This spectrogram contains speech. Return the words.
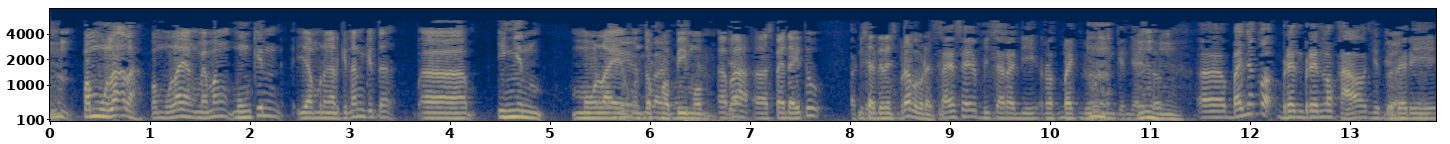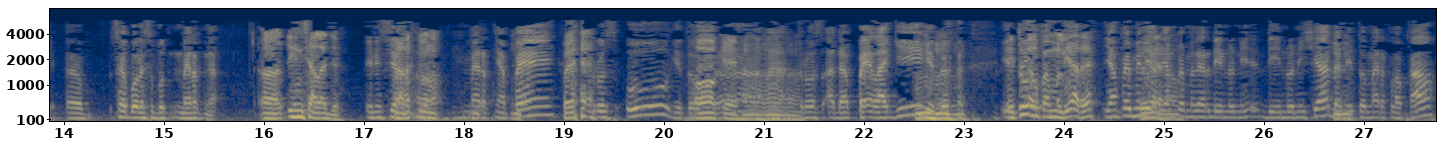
pemula lah, pemula yang memang mungkin yang mendengar kita kita eh, ingin mulai Ingin untuk mulai hobi mob- apa ya. eh, sepeda itu bisa di range berapa berarti? Saya saya bicara di road bike dulu mungkin ya itu. Mhm. Eh, banyak kok brand-brand lokal gitu Iya. dari eh, saya boleh sebut merek nggak? Eh, inisial aja. Inisial. Merek mereknya P, P. terus U gitu. Oke. Nah, nah, terus ada P lagi Mhm. gitu. Itu yang familiar ya? Yang familiar, Iya. yang familiar di, Indone- di Indonesia dan itu merek lokal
